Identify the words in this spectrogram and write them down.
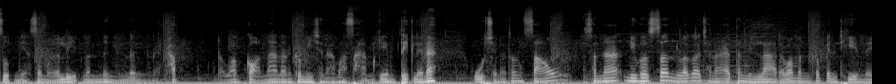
สุดเนี่ยเสมอลีดมัน1-1 นะครับ แต่ว่าก่อนหน้านั้นก็มีชนะมา 3 เกมติดเลยนะอู้ชนะทั้งเซาท์ชนะนิวคาสเซิลแล้วก็ชนะแอตตันวิลล่าแต่ว่ามันก็เป็นทีมใน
